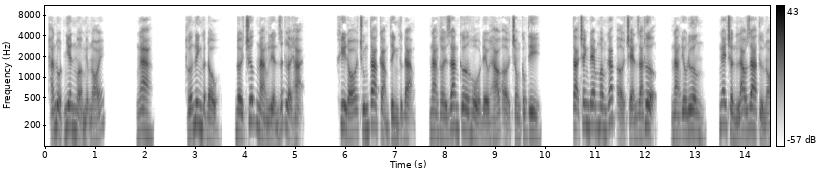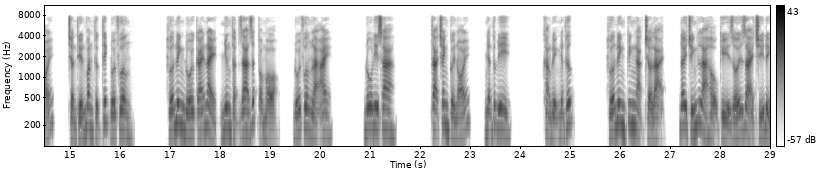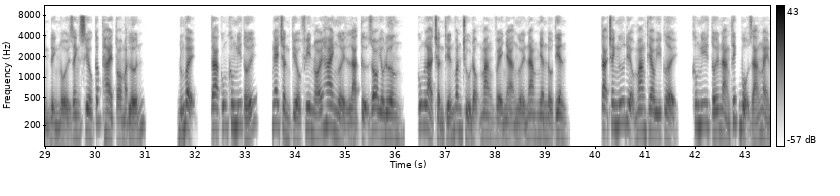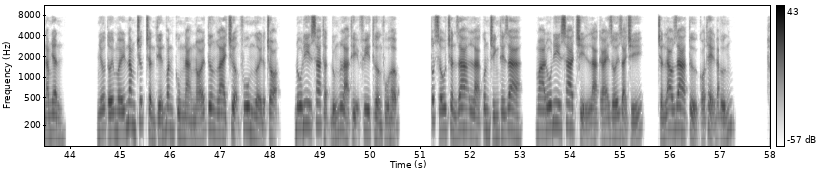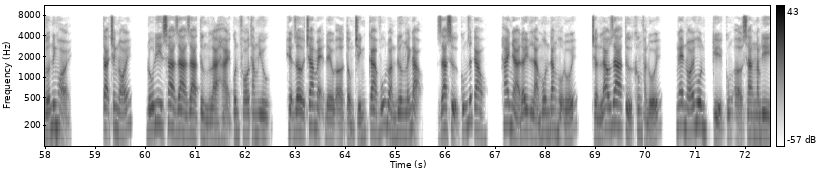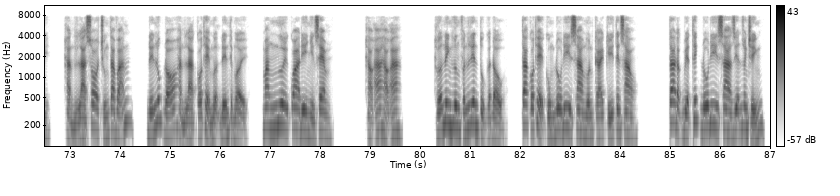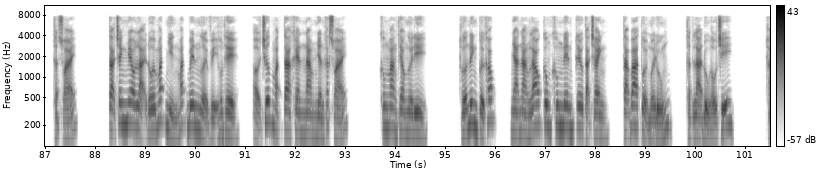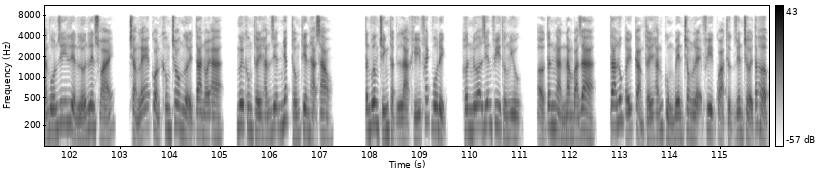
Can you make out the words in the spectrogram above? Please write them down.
Hắn đột nhiên mở miệng nói. Nga. Hứa ninh gật đầu, đời trước nàng liền rất lợi hại. Khi đó chúng ta cảm tình thực đạm, nàng thời gian cơ hồ đều háo ở trong công ty. Tạ tranh đem mâm gác ở chén giá thượng, nàng yêu đương, nghe Trần Lao Gia Tử nói, Trần Thiến Văn thực thích đối phương. Hứa ninh đối cái này nhưng thật ra rất tò mò, đối phương là ai? Đô đi xa. Tạ tranh cười nói, nhận thức đi. Khẳng định nhận thức. Hứa ninh kinh ngạc trở lại, đây chính là hậu kỳ giới giải trí đỉnh đỉnh nổi danh siêu cấp hai to mặt lớn. Đúng vậy, ta cũng không nghĩ tới, nghe Trần Kiều Phi nói hai người là tự do yêu đương, cũng là Trần Thiến Văn chủ động mang về nhà người nam nhân đầu tiên. Tạ tranh ngữ điệu mang theo ý cười, không nghĩ tới nàng thích bộ dáng này nam nhân. Nhớ tới mấy năm trước Trần Thiến Văn cùng nàng nói tương lai trượng phu người được chọn, đồ đi xa thật đúng là thị phi thường phù hợp. Tốt xấu Trần gia là quân chính thế gia, mà Đỗ đi xa chỉ là cái giới giải trí, Trần Lao gia tử có thể đáp ứng. Hứa Ninh hỏi. Tạ tranh nói, Đỗ đi xa gia gia từng là hải quân phó tham lưu, hiện giờ cha mẹ đều ở tổng chính ca vũ đoàn đương lãnh đạo, gia sự cũng rất cao, hai nhà đây là môn đăng hộ đối, Trần Lao gia tử không phản đối, nghe nói hôn kỳ cũng ở sang năm đi, hẳn là so chúng ta vãn, đến lúc đó hẳn là có thể mượn đến thiệp mời, mang ngươi qua đi nhìn xem. Hảo A hảo A. Hứa Ninh hưng phấn liên tục gật đầu, ta có thể cùng Đô đi Sa muốn cái ký tên sao. Ta đặc biệt thích Đô đi Sa diễn doanh chính, thật xoái. Tạ tranh meo lại đôi mắt nhìn mắt bên người vị hôn thê, ở trước mặt ta khen nam nhân khắc xoái. Không mang theo ngươi đi. Hứa Ninh cười khóc, nhà nàng lao công không nên kêu tạ tranh, tạ ba tuổi mới đúng, thật là đủ hấu trĩ. Hắn vốn dĩ liền lớn lên xoái, chẳng lẽ còn không cho người ta nói à, ngươi không thấy hắn diễn nhất thống thiên hạ sao. Tần Vương chính thật là khí phách vô địch, hơn nữa diễn phi thường yêu, ở tân ngàn năm bá gia, ta lúc ấy cảm thấy hắn cùng bên trong lệ phi quả thực duyên trời tác hợp.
